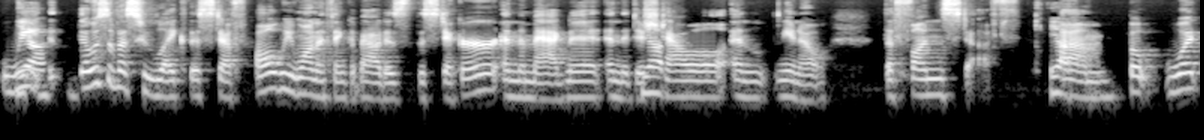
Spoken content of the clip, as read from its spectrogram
we yeah. those of us who like this stuff, all we want to think about is the sticker and the magnet and the dish towel and you know the fun stuff. Yeah. Um, but what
